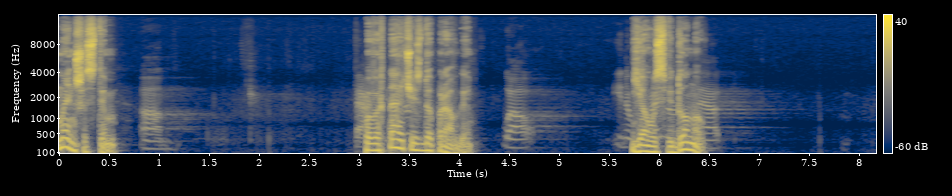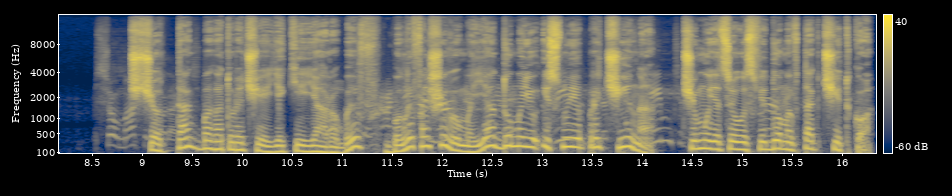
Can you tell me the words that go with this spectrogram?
Менше з тим, повертаючись до правди, я усвідомив, що так багато речей, які я робив, були фальшивими. Я думаю, існує причина, чому я це усвідомив так чітко.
